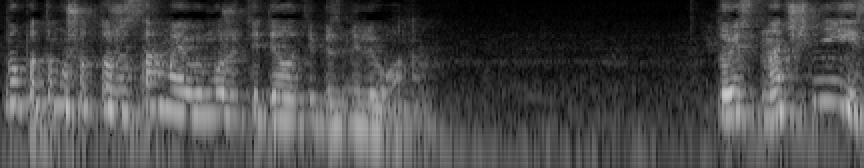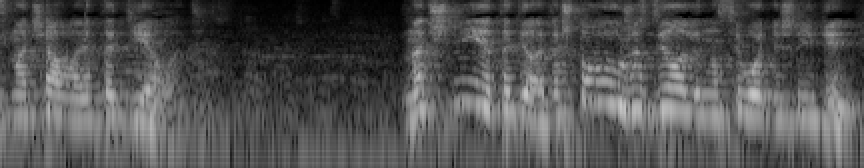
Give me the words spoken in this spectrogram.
Ну, потому что то же самое вы можете делать и без миллиона. То есть начни сначала это делать. Начни это делать. А что вы уже сделали на сегодняшний день?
